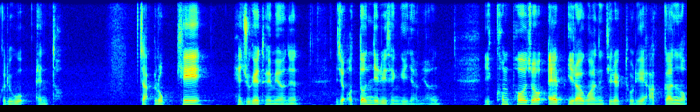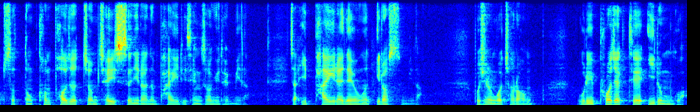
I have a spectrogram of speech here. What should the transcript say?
그리고 엔터. 자, 이렇게 해주게 되면은 이제 어떤 일이 생기냐면 이 app이라고 하는 디렉토리에 아까는 없었던 composer.json이라는 파일이 생성이 됩니다. 자, 이 파일의 내용은 이렇습니다. 보시는 것처럼 우리 프로젝트의 이름과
